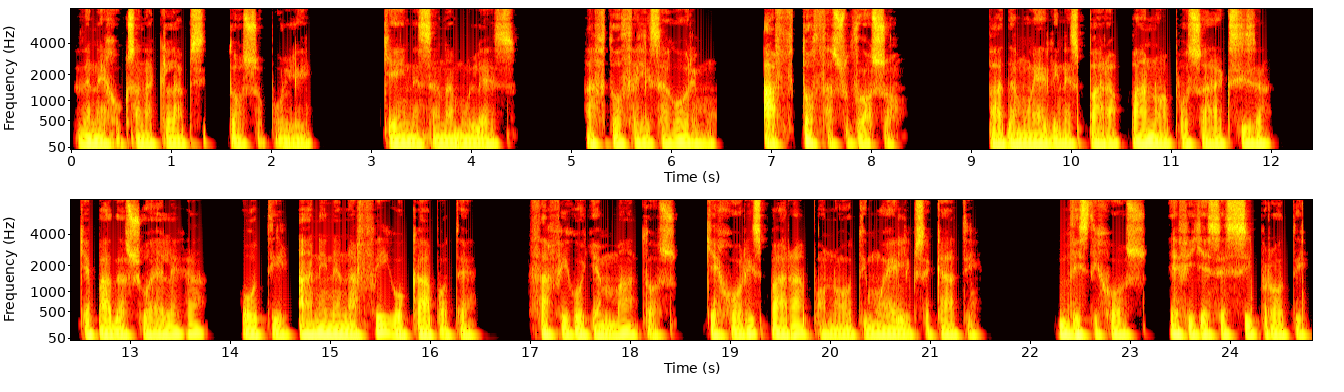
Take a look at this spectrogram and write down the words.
δεν έχω ξανακλάψει τόσο πολύ και είναι σαν να μου λες «Αυτό θέλεις αγόρι μου, αυτό θα σου δώσω». Πάντα μου έδινες παραπάνω από όσα άξιζα και πάντα σου έλεγα ότι αν είναι να φύγω κάποτε, θα φύγω γεμάτος και χωρίς παράπονο ότι μου έλειψε κάτι. Δυστυχώς έφυγες εσύ πρώτη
